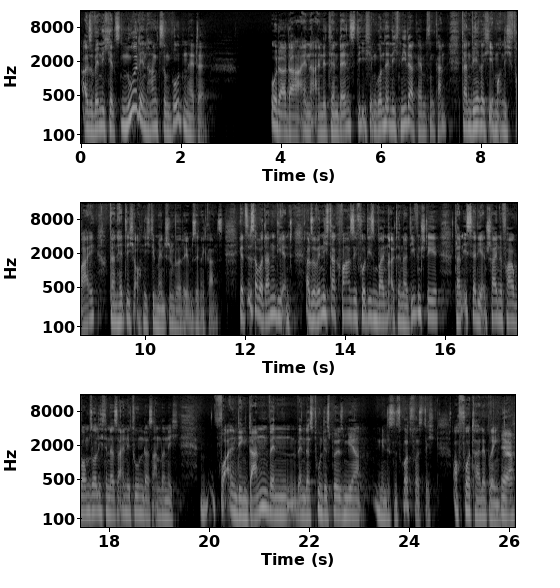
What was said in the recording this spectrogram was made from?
also wenn ich jetzt nur den Hang zum Guten hätte, oder da eine, eine Tendenz, die ich im Grunde nicht niederkämpfen kann, dann wäre ich eben auch nicht frei, dann hätte ich auch nicht die Menschenwürde im Sinne Kants. Jetzt ist aber dann die, Ent also wenn ich da quasi vor diesen beiden Alternativen stehe, dann ist ja die entscheidende Frage, warum soll ich denn das eine tun, das andere nicht? Vor allen Dingen dann, wenn, wenn das Tun des Bösen mir mindestens kurzfristig auch Vorteile bringt. Ja.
